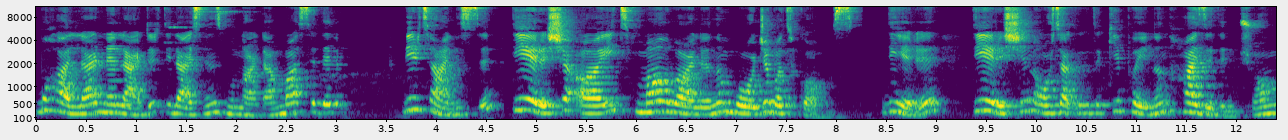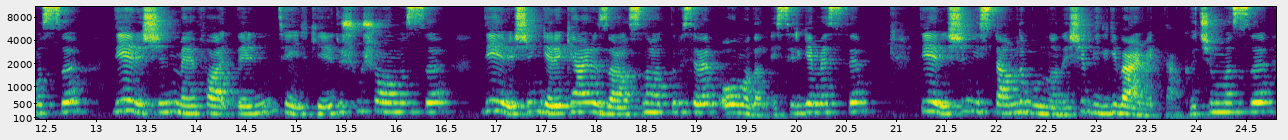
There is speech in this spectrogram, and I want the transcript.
Bu haller nelerdir? Dilerseniz bunlardan bahsedelim. Bir tanesi diğer eşe ait mal varlığının borca batık olması. Diğeri diğer eşin ortaklıktaki payının haz edilmiş olması, diğer eşin menfaatlerinin tehlikeye düşmüş olması, diğer eşin gereken rızasını haklı bir sebep olmadan esirgemesi, diğer eşin İslam'da bulunan eşe bilgi vermekten kaçınması,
